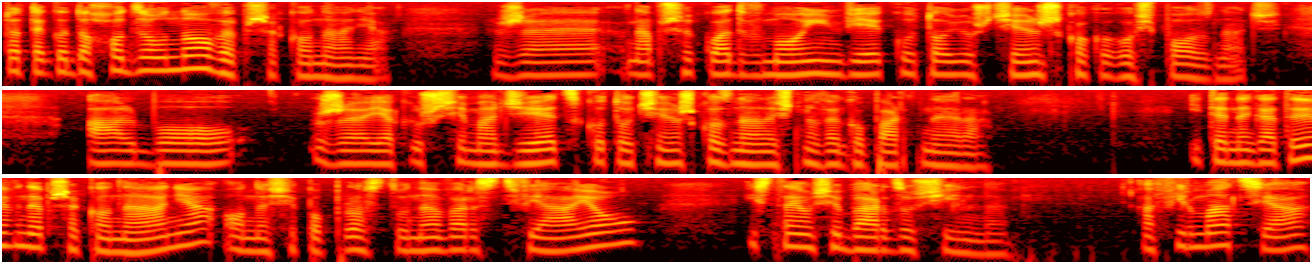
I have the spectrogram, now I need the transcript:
Do tego dochodzą nowe przekonania, że na przykład w moim wieku to już ciężko kogoś poznać, albo że jak już się ma dziecko, to ciężko znaleźć nowego partnera. I te negatywne przekonania, one się po prostu nawarstwiają i stają się bardzo silne. Afirmacja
